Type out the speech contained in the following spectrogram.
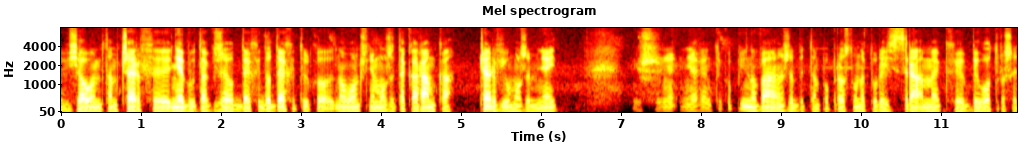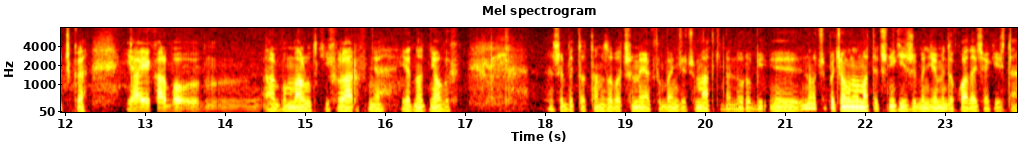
wziąłem. Tam czerw e, nie był tak, że od dechy do dechy, tylko no łącznie może taka ramka czerwiu, może mniej, już nie, nie wiem, tylko pilnowałem, żeby tam po prostu na którejś z ramek było troszeczkę jajek albo, mm, albo malutkich larw, nie, jednodniowych. Żeby to tam zobaczymy jak to będzie, czy matki będą robić, no czy pociągną mateczniki, że będziemy dokładać jakieś te,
